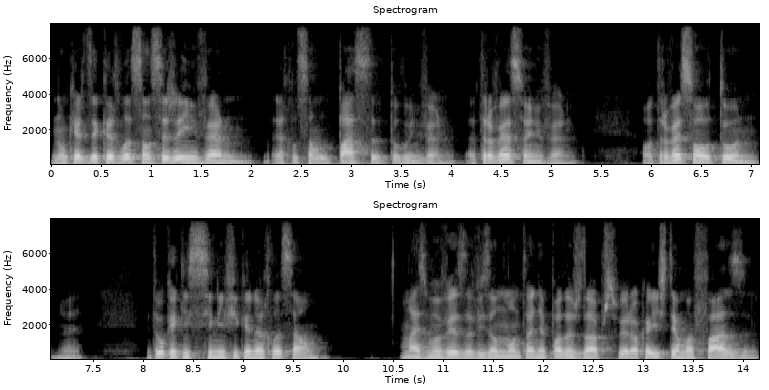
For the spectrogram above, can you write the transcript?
Não quer dizer que a relação seja inverno. A relação passa pelo inverno, atravessa o inverno, ou atravessa o outono. É? Então, o que é que isso significa na relação? Mais uma vez, a visão de montanha pode ajudar a perceber: ok, isto é uma fase,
